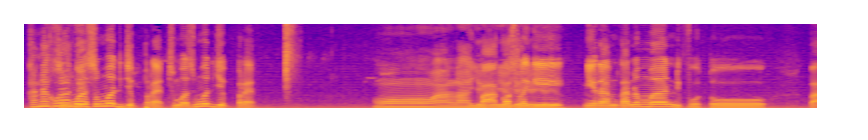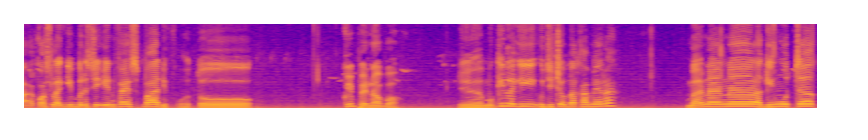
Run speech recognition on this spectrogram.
Kan aku Semua di- semua dijepret, semua semua dijepret. Oh alah ya Pak ya, Kos ya, ya, lagi ya. nyiram tanaman di foto. Pak Kos lagi bersihin Vespa di foto. Kuwi ben apa? Ya mungkin lagi uji coba kamera. Mbak Nana lagi ngucek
